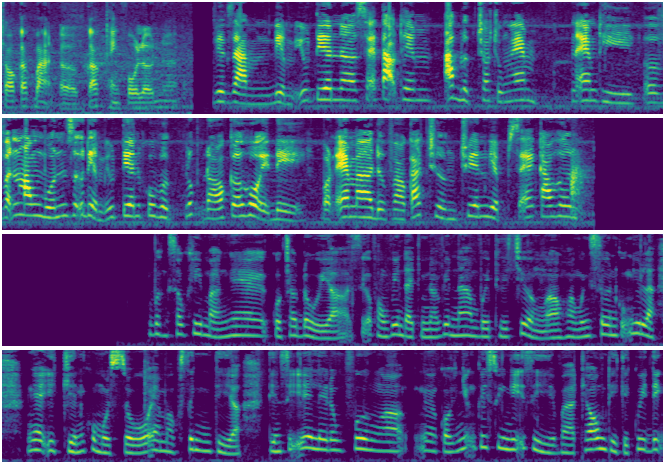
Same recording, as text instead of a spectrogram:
cho các bạn ở các thành phố lớn nữa. Việc giảm điểm ưu tiên ờ, sẽ tạo thêm áp lực cho chúng em. Em thì ờ, vẫn mong muốn giữ điểm ưu tiên khu vực, lúc đó cơ hội để bọn em ờ, được vào các trường chuyên nghiệp sẽ cao hơn. Vâng, sau khi mà nghe cuộc trao đổi uh, giữa phóng viên Đài tiếng nói Việt Nam với Thứ trưởng uh, Hoàng Minh Sơn cũng như là nghe ý kiến của một số em học sinh thì uh, tiến sĩ Lê Đông Phương uh, có những cái suy nghĩ gì và theo ông thì cái quy định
